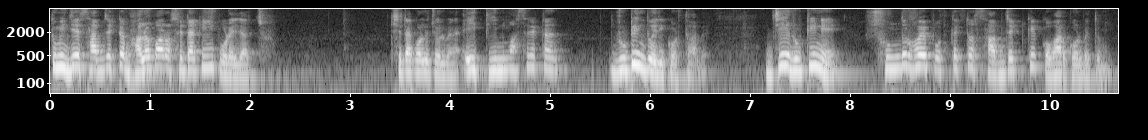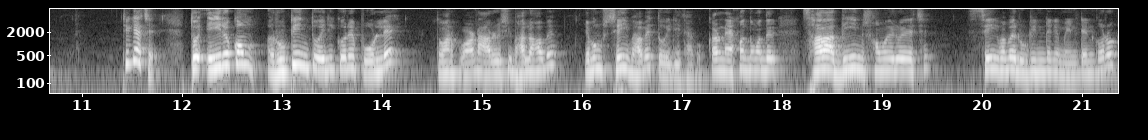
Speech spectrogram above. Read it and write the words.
তুমি যে সাবজেক্টে ভালো পারো সেটাকেই পড়ে যাচ্ছ। সেটা করলে চলবে না। এই তিন মাসের একটা রুটিন তৈরি করতে হবে। যে রুটিনে সুন্দরভাবে প্রত্যেকটা সাবজেক্টকে কভার করবে তুমি। ঠিক আছে? তো এই রকম রুটিন তৈরি করে পড়লে তোমার পড়াটা আরও বেশি ভালো হবে এবং সেইভাবে তৈরি থাকো। কারণ এখন তোমাদের সারা দিন সময় রয়েছে। সেইভাবে রুটিনটাকে মেনটেন করো।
